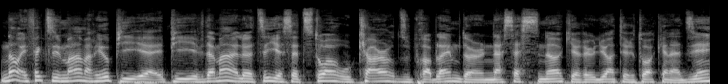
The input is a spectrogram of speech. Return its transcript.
Non, effectivement, Mario. Puis, euh, puis évidemment, là, tu sais, il y a cette histoire au cœur du problème d'un assassinat qui aurait eu lieu en territoire canadien,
